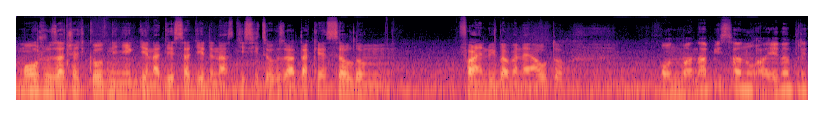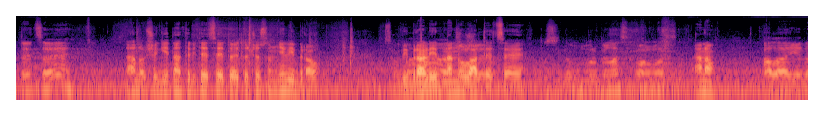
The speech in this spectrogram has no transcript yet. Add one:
môžu začať kľudne niekde na 10-11 tisícoch za také seldom fajn vybavené auto. On má napísanú a 1.3 TCE. Áno, však 1.3 TC to je to, čo som nevybral. Som vybral 1.0 TC. To si no, urobil na schvál vlastne. Áno. Ale 1.0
